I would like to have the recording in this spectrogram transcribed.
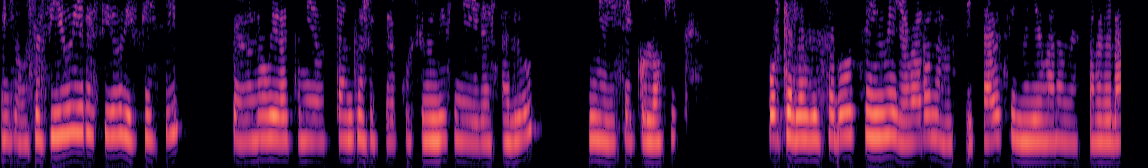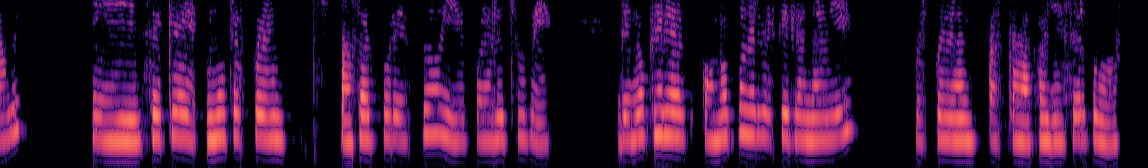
o sea, sí hubiera sido difícil, pero no hubiera tenido tantas repercusiones ni de salud ni psicológicas. Porque las de salud sí me llevaron al hospital, sí me llevaron a estar grave. Y sé que muchas pueden pasar por esto y por el hecho de, de no querer o no poder decirle a nadie, pues pueden hasta fallecer por,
